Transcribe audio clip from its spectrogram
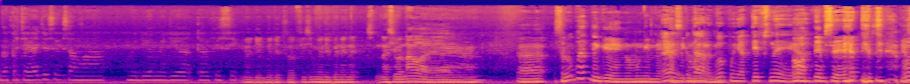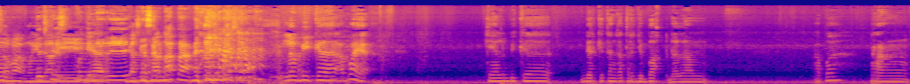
nggak percaya aja sih sama media-media televisi Media-media televisi, media-media nasional lah ya. Iya. Eh, seru banget nih kayak ngomongin Eh asik bentar, kemarin. gue punya tips nih. Oh ya. tips ya tips. Tips oh, apa? Menghindari- tips, tips, menghindari air gas air mata. mata. lebih ke apa ya? Kayak lebih ke biar kita nggak terjebak dalam apa perang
